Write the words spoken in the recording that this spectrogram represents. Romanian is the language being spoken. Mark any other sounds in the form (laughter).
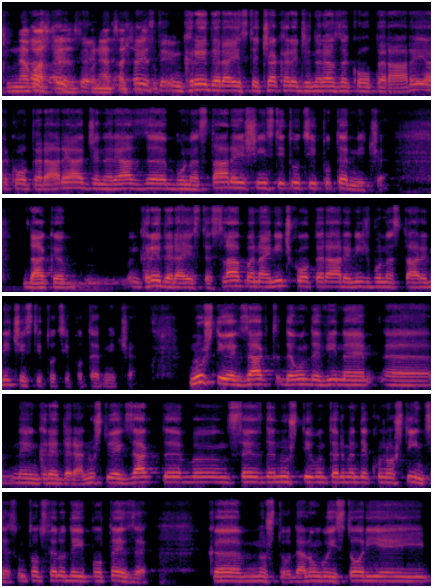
Dumneavoastră așa este, spuneați așa este. Lucru. Încrederea este cea care generează cooperare, iar cooperarea generează bunăstare și instituții puternice. Dacă încrederea este slabă, n-ai nici cooperare, nici bunăstare, nici instituții puternice. Nu știu exact de unde vine uh, neîncrederea. Nu știu exact uh, în sens de nu știu în termen de cunoștințe. Sunt tot felul de ipoteze. Uh, că, nu știu, de-a lungul istoriei,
